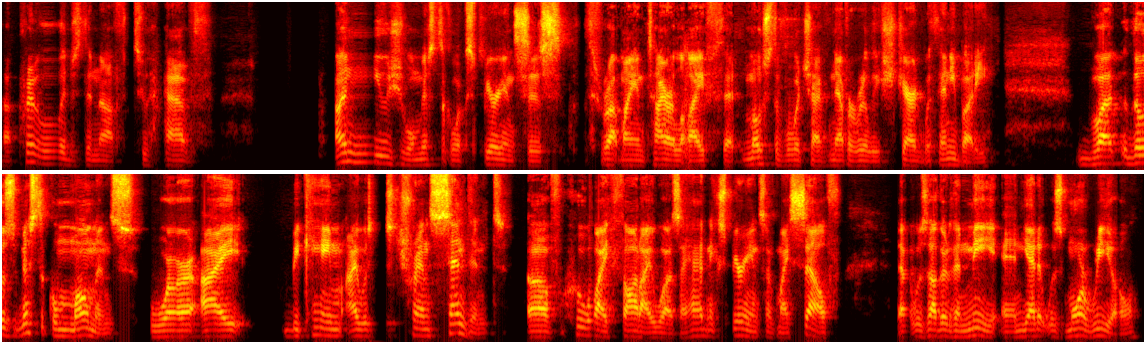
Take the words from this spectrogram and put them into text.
uh, privileged enough to have unusual mystical experiences throughout my entire life that most of which I've never really shared with anybody. But those mystical moments where I became, I was transcendent of who I thought I was. I had an experience of myself that was other than me, and yet it was more real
